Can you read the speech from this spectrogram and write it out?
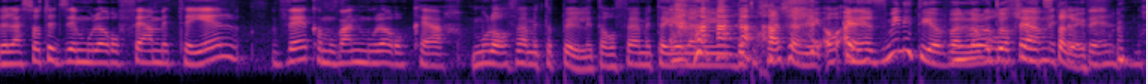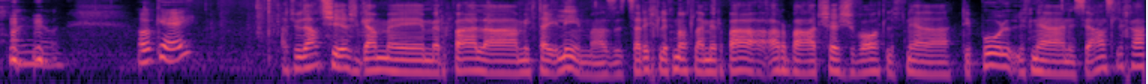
ולעשות את זה מול הרופא המטייל וכמובן מול הרוקח. מול הרופא המטפל. את הרופא המטייל אני בטוחה שאני, כן. אני אזמין איתי, אבל לא בטוח שהוא יצטרף. מול הרופא המטפל, נכון מאוד. אוקיי. okay. את יודעת שיש גם uh, מרפאה למטיילים, אז צריך לפנות למרפאה 4 עד 6 שבועות לפני הטיפול, לפני הנסיעה, סליחה,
